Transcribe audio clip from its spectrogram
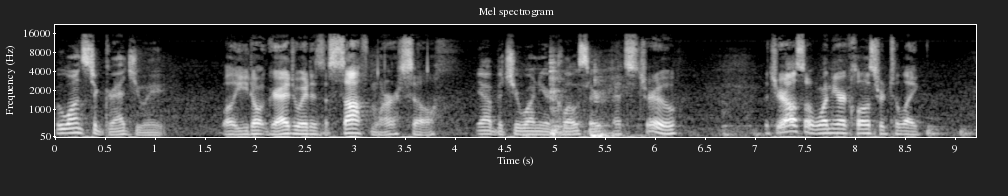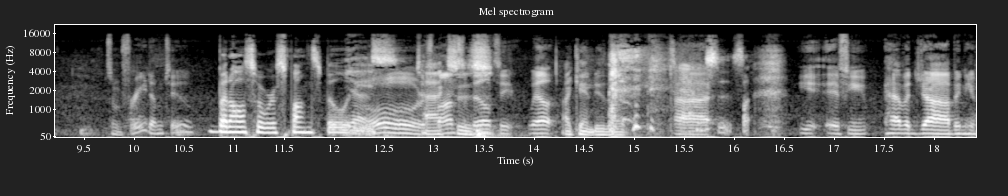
Who wants to graduate? Well, you don't graduate as a sophomore, so Yeah, but you're one year closer. that's true. But you're also one year closer to like some freedom too. But also responsibility. Yes. Oh, Taxes. responsibility. Well, I can't do that. uh, Taxes. if you have a job and you're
